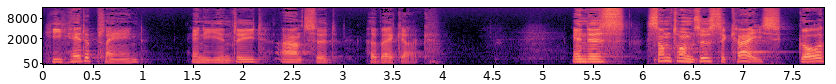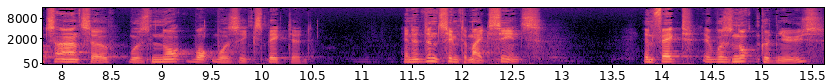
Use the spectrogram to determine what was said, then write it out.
He had a plan, and he indeed answered Habakkuk. And as sometimes is the case, God's answer was not what was expected. And it didn't seem to make sense. In fact, it was not good news.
